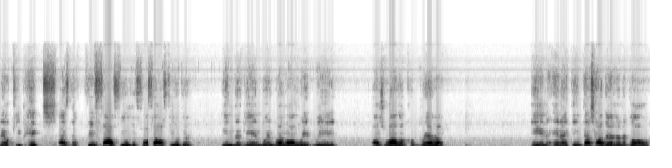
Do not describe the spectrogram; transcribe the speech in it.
they'll keep Hicks as the fifth outfielder, fourth outfielder in the in with along with with Oswaldo Cabrera. And and I think that's how they're gonna go.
